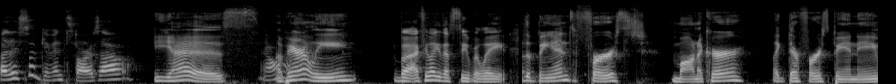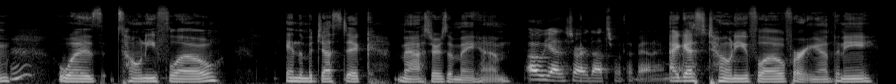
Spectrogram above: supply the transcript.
Are they still giving stars out? Yes. Oh. Apparently. But I feel like that's super late. The band's first moniker, like their first band name, Mm. was Tony Flo and the Majestic Masters of Mayhem. Oh yeah, sorry, that's what the band name. I was. guess Tony Flo for Anthony.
